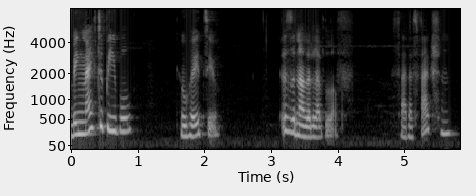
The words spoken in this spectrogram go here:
being nice to people who hates you is another level of satisfaction.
